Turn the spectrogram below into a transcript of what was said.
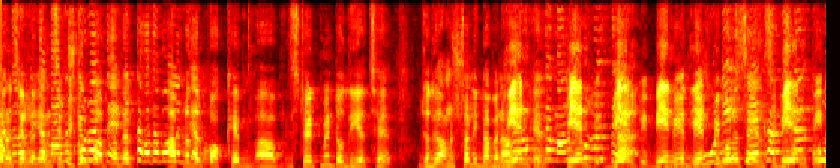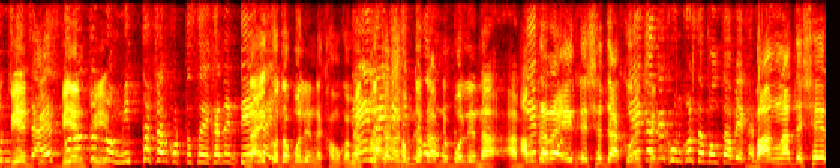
করেছে, আপনাদের? পক্ষে স্টেটমেন্টও দিয়েছে। যদিও আনুষ্ঠানিকভাবে না। BNP BNP BNP BNP BNP বলেছে বিএনপি, বিএনপি, বিএনপি। মিথ্যাচার করতেছে এখানে। নাই কথা বলেন না খামোকা মিথ্যাচার শব্দটা আপনি কথা বললেন না। আপনারা এই দেশে যা করেছেন। কাকে খুন করছে বলতে হবে এখানে। বাংলাদেশের।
